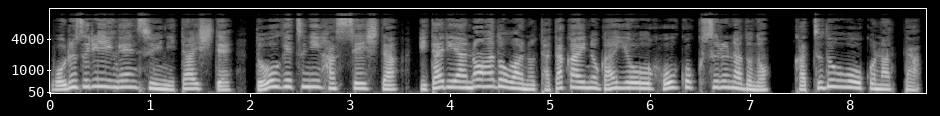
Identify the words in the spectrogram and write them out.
ウォルズリー元帥に対して同月に発生したイタリアのアドワの戦いの概要を報告するなどの活動を行った。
